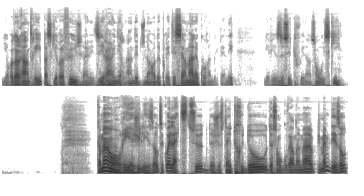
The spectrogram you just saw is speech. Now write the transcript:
Ils n'ont pas le rentrer parce qu'ils refusent, allez dire, à un Irlandais du Nord de prêter serment à la couronne britannique il risque de s'étouffer dans son whisky. Comment ont réagi les autres? C'est quoi l'attitude de Justin Trudeau, de son gouvernement, puis même des autres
